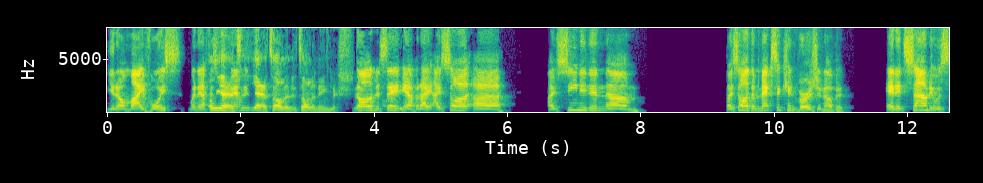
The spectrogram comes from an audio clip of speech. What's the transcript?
you know, my voice when F is oh, yeah, for family. It's, yeah, it's all in, it's all in English. It's all in the same, yeah. But I I saw. Uh, I've seen it in. Um, I saw the Mexican version of it, and it sounded it was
